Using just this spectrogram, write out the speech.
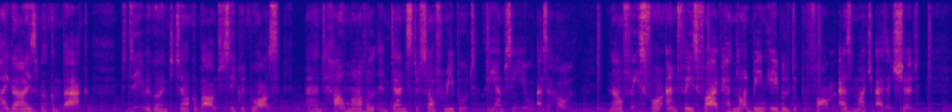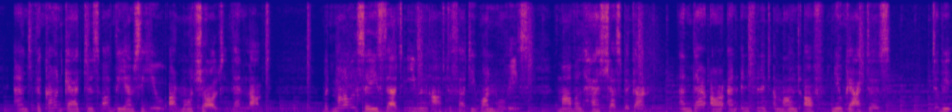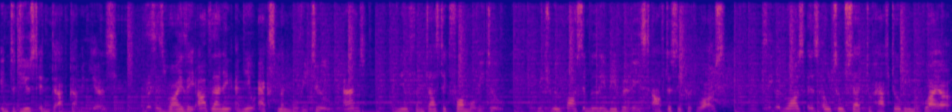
Hi guys, welcome back. Today we're going to talk about Secret Wars and how Marvel intends to soft reboot the MCU as a whole. Now Phase 4 and Phase 5 have not been able to perform as much as it should, and the current characters of the MCU are more trolled than loved. But Marvel says that even after 31 movies, Marvel has just begun, and there are an infinite amount of new characters to be introduced in the upcoming years. This is why they are planning a new X-Men movie too, and a new Fantastic Four movie too, which will possibly be released after Secret Wars. Secret Wars is also set to have Tobey Maguire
